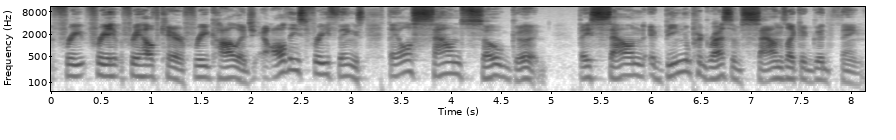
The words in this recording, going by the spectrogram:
free free free healthcare, free college, all these free things, they all sound so good. They sound being a progressive sounds like a good thing.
